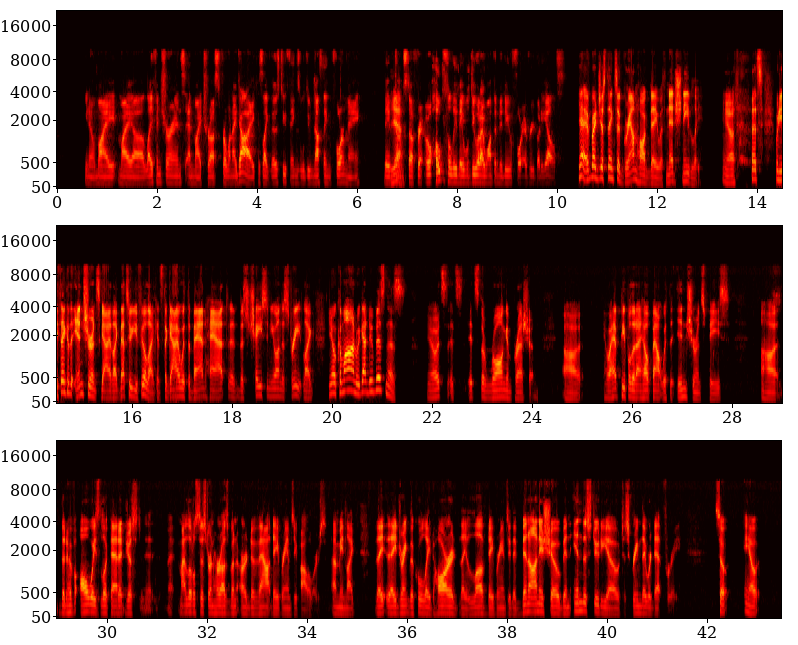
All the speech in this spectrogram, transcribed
you know, my my uh, life insurance and my trust for when I die, because like those two things will do nothing for me. They've yeah. done stuff for. Well, hopefully, they will do what I want them to do for everybody else. Yeah, everybody just thinks of Groundhog Day with Ned Schneebly. You know, that's when you think of the insurance guy, like that's who you feel like. It's the guy with the bad hat uh, that's chasing you on the street. Like, you know, come on, we got to do business. You know, it's it's it's the wrong impression. Uh, I have people that I help out with the insurance piece uh, that have always looked at it just. Uh, my little sister and her husband are devout Dave Ramsey followers. I mean, like they they drink the Kool Aid hard. They love Dave Ramsey. They've been on his show, been in the studio to scream they were debt free. So you know,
